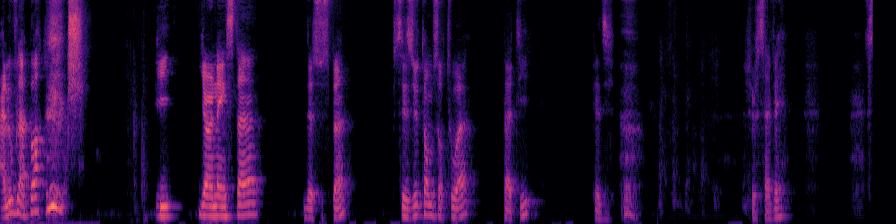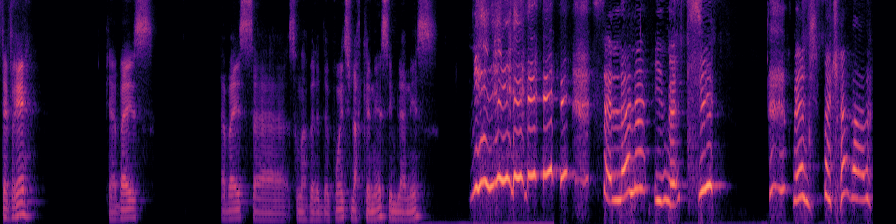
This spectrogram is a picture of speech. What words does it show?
elle ouvre la porte, puis il y a un instant de suspens. Ses yeux tombent sur toi, Patty, puis elle dit Je le savais. C'était vrai. Puis elle baisse, elle baisse sa- son arbalète de poing. Tu la reconnais, c'est Mlanis. Celle-là, là, il me tue. Man, je suis pas capable.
